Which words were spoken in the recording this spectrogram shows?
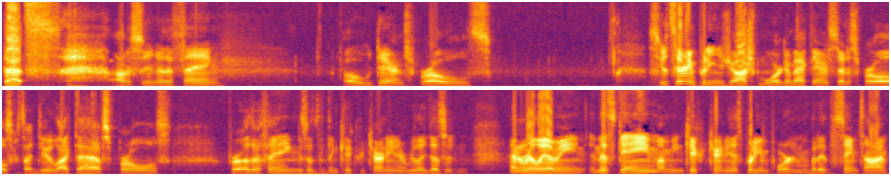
that's obviously another thing. Oh, Darren Sproles. So considering putting Josh Morgan back there instead of Sproles, because I do like to have Sproles for other things other than kick returning. It really doesn't. And really, I mean, in this game, I mean, kick returning is pretty important, but at the same time,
